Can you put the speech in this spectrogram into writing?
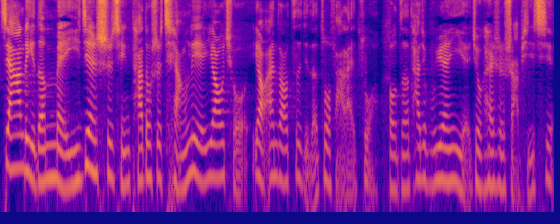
家里的每一件事情，他都是强烈要求要按照自己的做法来做，否则他就不愿意，就开始耍脾气。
